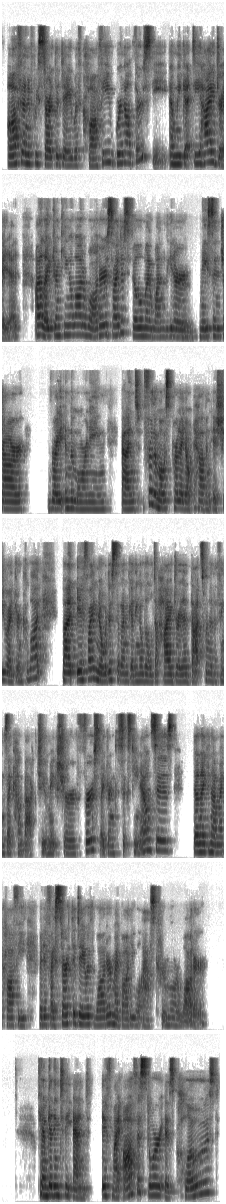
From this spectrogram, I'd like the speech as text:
Often, if we start the day with coffee, we're not thirsty and we get dehydrated. I like drinking a lot of water, so I just fill my one liter mason jar right in the morning. And for the most part, I don't have an issue. I drink a lot. But if I notice that I'm getting a little dehydrated, that's one of the things I come back to. Make sure first I drink 16 ounces, then I can have my coffee. But if I start the day with water, my body will ask for more water. Okay, I'm getting to the end. If my office door is closed,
